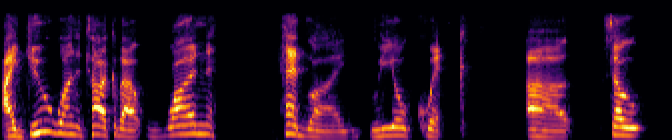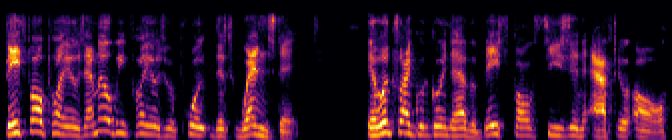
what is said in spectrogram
I do want to talk about one headline real quick. Uh, so, baseball players, MLB players report this Wednesday. It looks like we're going to have a baseball season after all,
